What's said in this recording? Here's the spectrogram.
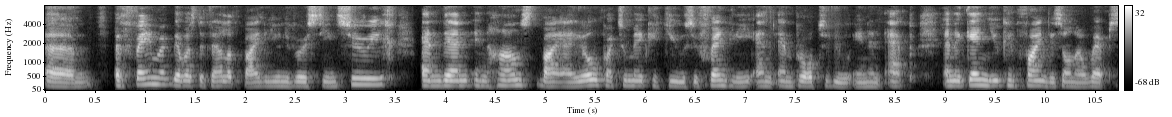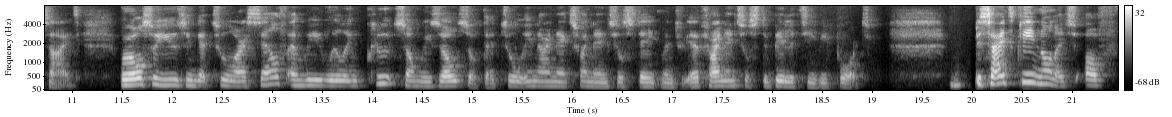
um, a framework that was developed by the University in Zurich and then enhanced by EIOPA to make it user friendly and, and brought to you in an app. And again, you can find this on our website. We're also using that tool ourselves, and we will include some results of that tool in our next financial statement, uh, financial stability report. Besides clear knowledge of,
